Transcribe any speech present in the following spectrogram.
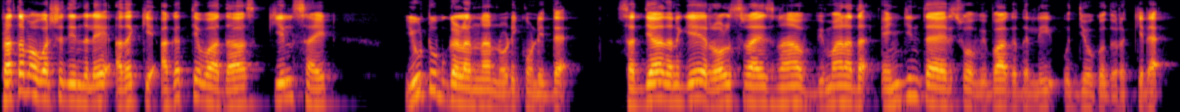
ಪ್ರಥಮ ವರ್ಷದಿಂದಲೇ ಅದಕ್ಕೆ ಅಗತ್ಯವಾದ ಸ್ಕಿಲ್ ಸೈಟ್, ಯೂಟ್ಯೂಬ್ಗಳನ್ನು ನೋಡಿಕೊಂಡಿದ್ದೆ. ಸದ್ಯ ನನಗೆ ರೋಲ್ಸ್ ರಾಯ್ಸ್‌ನ ವಿಮಾನದ ಎಂಜಿನ್ ತಯಾರಿಸುವ ವಿಭಾಗದಲ್ಲಿ ಉದ್ಯೋಗ ದೊರಕಿದೆ.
